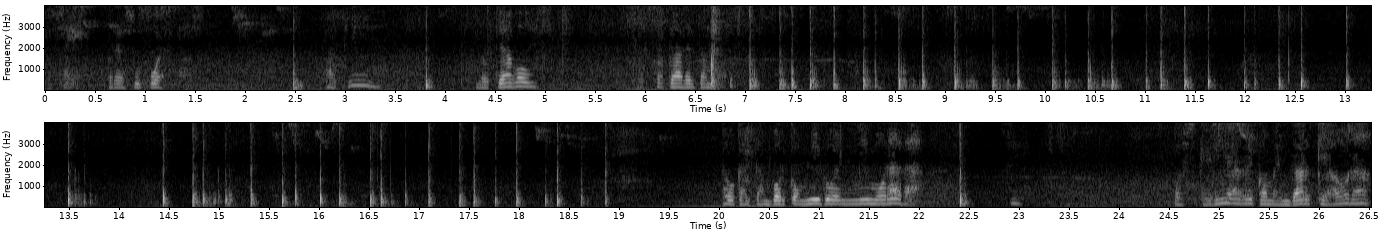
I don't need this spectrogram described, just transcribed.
Sí, presupuestos. Aquí lo que hago es tocar el tambor. El tambor conmigo en mi morada. Sí. Os quería recomendar que ahora,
